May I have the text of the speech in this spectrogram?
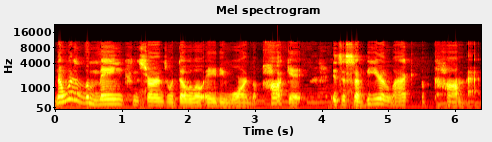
Now one of the main concerns with 0080 War in the Pocket is a severe lack of combat.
